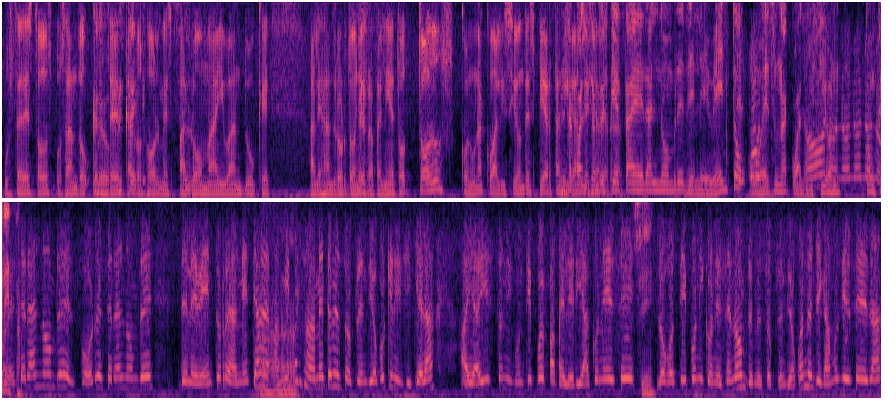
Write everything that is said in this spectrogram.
ustedes todos posando, Pero usted, este- Carlos Holmes, sí. Paloma, Iván Duque, Alejandro Ordóñez, Es- Rafael Nieto, todos con una coalición despierta. ¿Esa coalición despierta atrás. era el nombre del evento o es una coalición no, no, no, no, concreta? No, ese era el nombre del foro, ese era el nombre del evento. Realmente a, a mí Ah. personalmente me sorprendió porque ni siquiera había visto ningún tipo de papelería con ese Sí. logotipo ni con ese nombre. Me sorprendió cuando llegamos y ese era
